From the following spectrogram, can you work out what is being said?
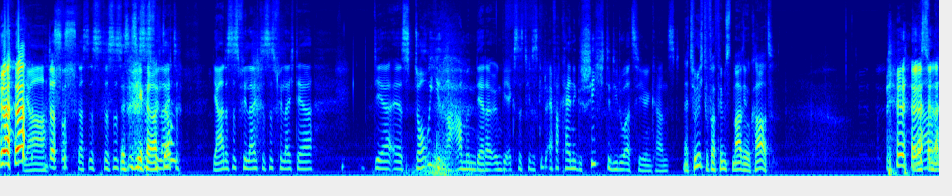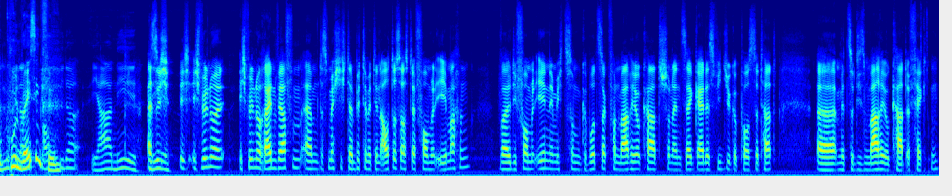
ja, das ist. das ist, das ist, Das ist das ihr Charakter? Ja, das ist vielleicht, das ist vielleicht der, der äh, Story-Rahmen, der da irgendwie existiert. Es gibt einfach keine Geschichte, die du erzählen kannst. Natürlich, du verfilmst Mario Kart. Hast du einen womit coolen Racing-Film. Ja, nee. Also nee. ich, ich, ich will nur, ich will nur reinwerfen, ähm, das möchte ich dann bitte mit den Autos aus der Formel E machen, weil die Formel E nämlich zum Geburtstag von Mario Kart schon ein sehr geiles Video gepostet hat, äh, mit so diesen Mario Kart-Effekten.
